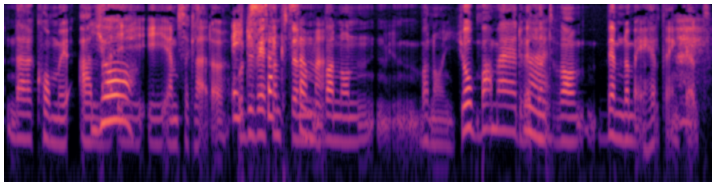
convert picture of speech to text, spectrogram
Där kommer ju alla Ja. i, i mc-kläder. Och du vet Exakt inte vem, vad, någon, vad någon jobbar med, du vet Nej. inte vad, vem de är helt enkelt.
